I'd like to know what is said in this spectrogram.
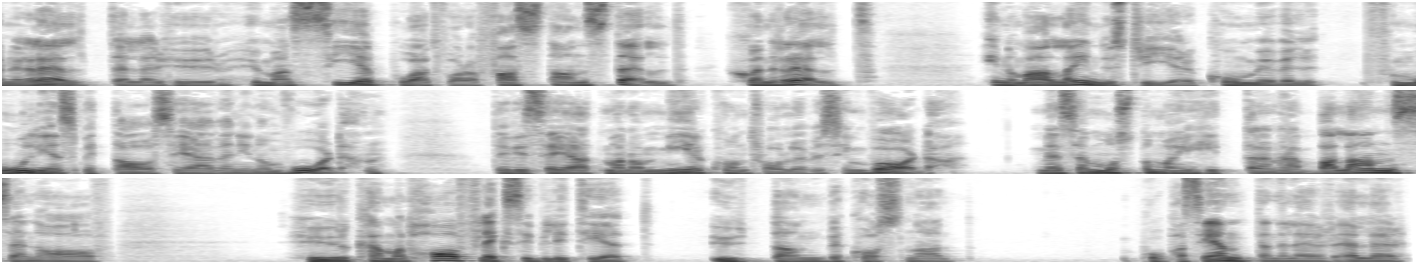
generellt eller hur, hur man ser på att vara fast anställd generellt inom alla industrier kommer väl förmodligen smitta av sig även inom vården. Det vill säga att man har mer kontroll över sin vardag. Men sen måste man ju hitta den här balansen av hur kan man ha flexibilitet utan bekostnad på patienten eller, eller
